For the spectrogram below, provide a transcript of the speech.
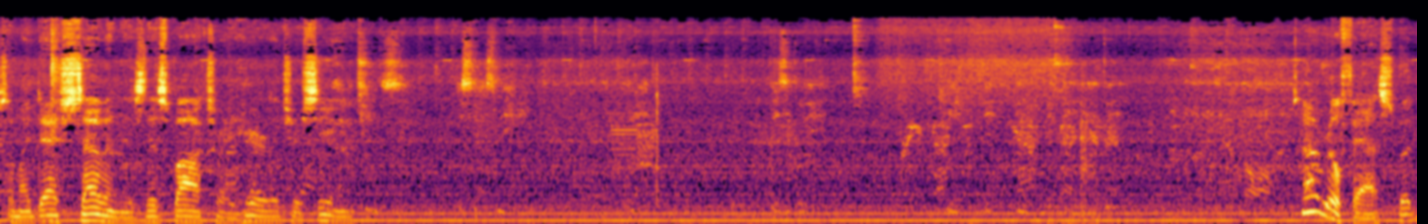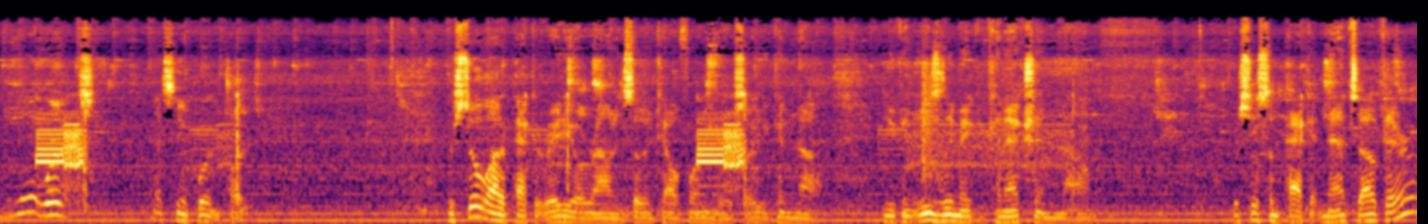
So my dash 7 is this box right here that you're seeing. It's not real fast, but it works. That's the important part. There's still a lot of packet radio around in Southern California so you can uh, you can easily make a connection. Um, there's still some packet nets out there.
